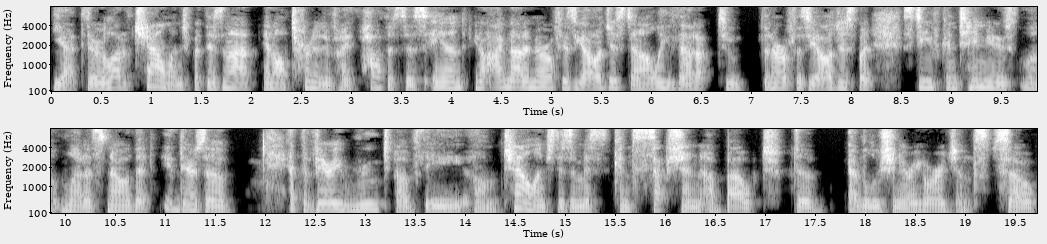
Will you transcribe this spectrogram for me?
yet. There are a lot of challenge, but there's not an alternative hypothesis. And, you know, I'm not a neurophysiologist and I'll leave that up to the neurophysiologist, but Steve continues to let us know that there's a at the very root of the um, challenge, there's a misconception about the evolutionary origins. So,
